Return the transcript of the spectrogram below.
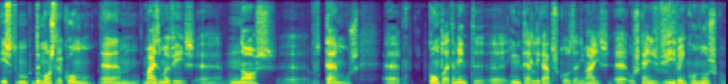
isto demonstra como, mais uma vez, nós estamos completamente uh, interligados com os animais. Uh, os cães vivem connosco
